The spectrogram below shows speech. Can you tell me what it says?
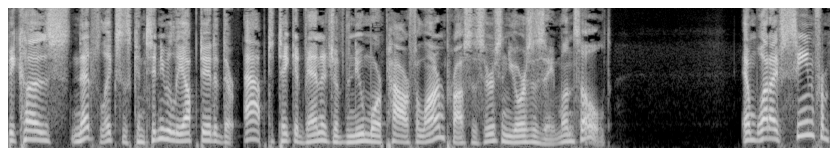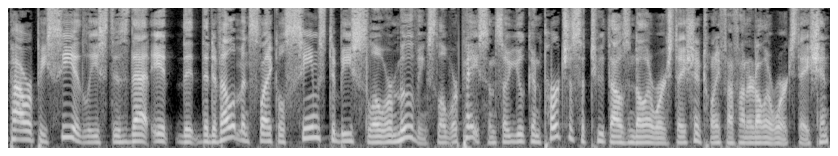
Because Netflix has continually updated their app to take advantage of the new, more powerful ARM processors, and yours is eight months old. And what I've seen from PowerPC, at least, is that it the, the development cycle seems to be slower moving, slower pace. And so you can purchase a $2,000 workstation, a $2,500 workstation,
